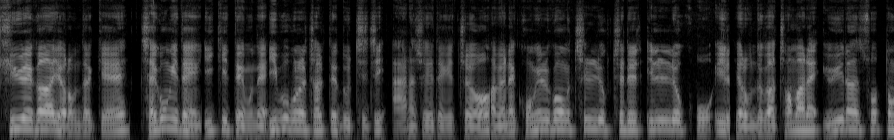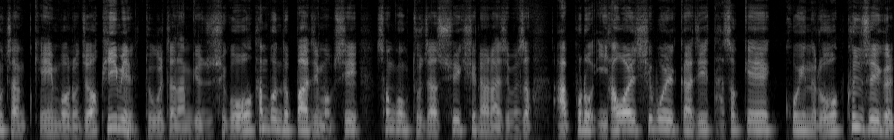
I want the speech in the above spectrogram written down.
기회가 여러분들께 제공이 돼 있기 때문에 이 부분을 절대 놓치지 않으셔야 되겠죠. 화면에 010-7671-1651 여러분들과 저만의 유일한 소통창 개인 번호죠. 비밀 두 글자 남겨주시고 한 분도 빠짐없이 성공 투자 수익 실현하시면서 앞으로 이 4월 15일까지 다섯 개의 코인으로 큰 수익을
